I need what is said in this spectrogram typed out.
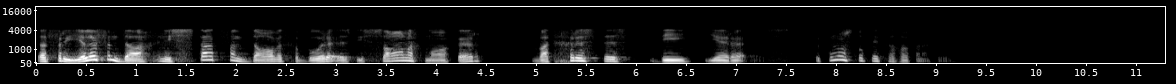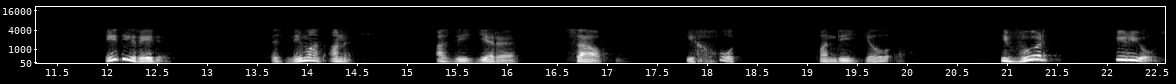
dat vir julle vandag in die stad van Dawid gebore is die saligmaker wat Christus die Here is. So kom ons stop net gou-gou vanaand hier. Hierdie redder is niemand anders as die Here self nie. Die God van die heelal. Die woord Kyrios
